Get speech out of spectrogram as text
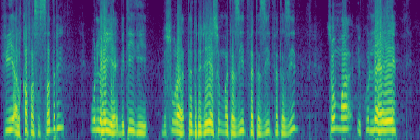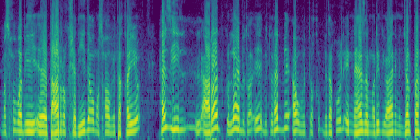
في القفص الصدري واللي هي بتيجي بصورة تدريجية ثم تزيد فتزيد فتزيد ثم يكون لها إيه؟ مصحوبة بتعرق شديد أو مصحوبة بتقيؤ. هذه الأعراض كلها إيه؟ بتنبئ بتق- بتقول إن هذا المريض يعاني من جلطة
